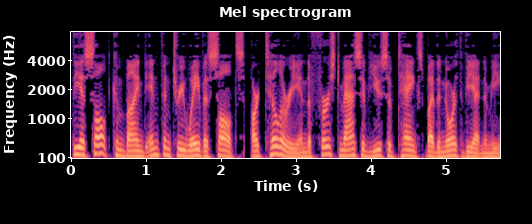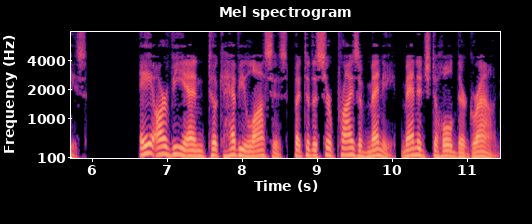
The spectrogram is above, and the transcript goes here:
The assault combined infantry wave assaults, artillery and the first massive use of tanks by the North Vietnamese. ARVN took heavy losses, but to the surprise of many, managed to hold their ground.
